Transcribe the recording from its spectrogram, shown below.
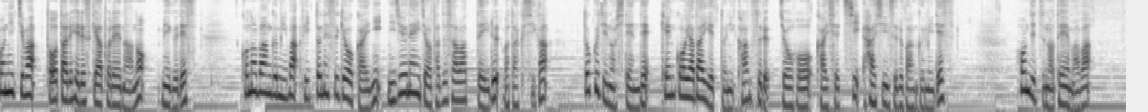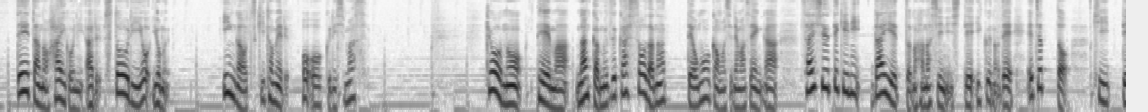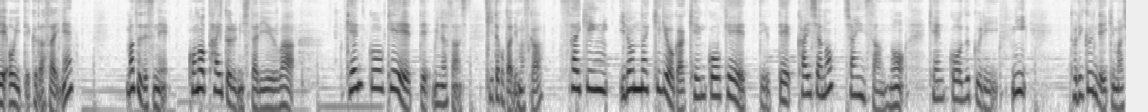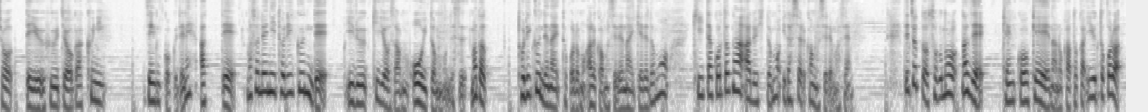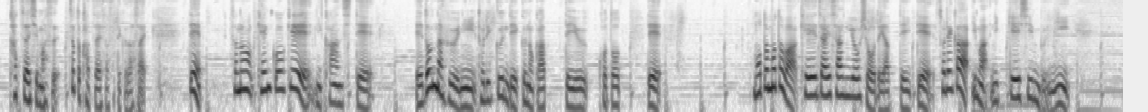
こんにちは。トータルヘルスケアトレーナーのめぐです。この番組はフィットネス業界に20年以上携わっている私が独自の視点で健康やダイエットに関する情報を解説し配信する番組です。本日のテーマはデータの背後にあるストーリーを読む因果を突き止めるをお送りします。今日のテーマなんか難しそうだなって思うかもしれませんが最終的にダイエットの話にしていくのでえちょっと聞いておいてくださいね。まずですねこのタイトルにした理由は健康経営って皆さん聞いたことありますか？最近いろんな企業が健康経営って言って会社の社員さんの健康づくりに取り組んでいきましょうっていう風潮が国全国でねあって、まあ、それに取り組んでいる企業さんも多いと思うんです。まだ取り組んでないところもあるかもしれないけれども聞いたことがある人もいらっしゃるかもしれません。でちょっとそのなぜ健康経営なのかとかいうところは割愛します。ちょっと割愛させてください。でその健康経営に関してえどんなふうに取り組んでいくのかっていうことってもともとは経済産業省でやっていてそれが今日経新聞に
